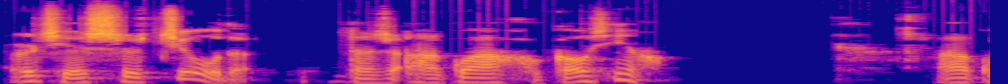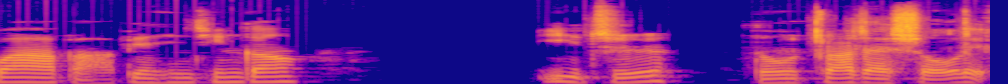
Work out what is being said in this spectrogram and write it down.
而且是旧的，但是阿瓜好高兴啊！阿瓜把变形金刚一直。都抓在手里，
